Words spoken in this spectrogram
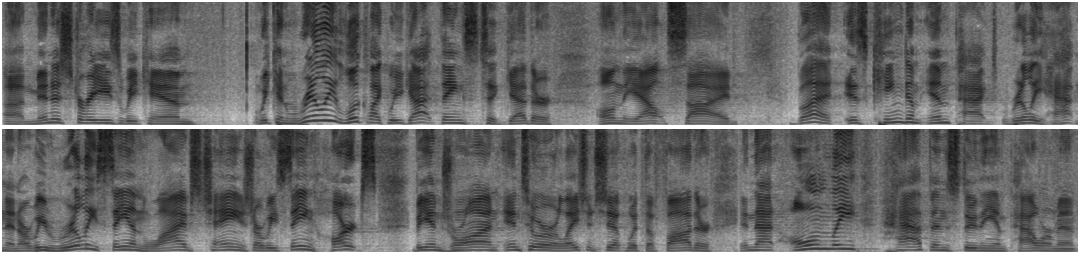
uh, ministries. We can, we can really look like we got things together on the outside. But is kingdom impact really happening? Are we really seeing lives changed? Are we seeing hearts being drawn into a relationship with the Father? And that only happens through the empowerment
